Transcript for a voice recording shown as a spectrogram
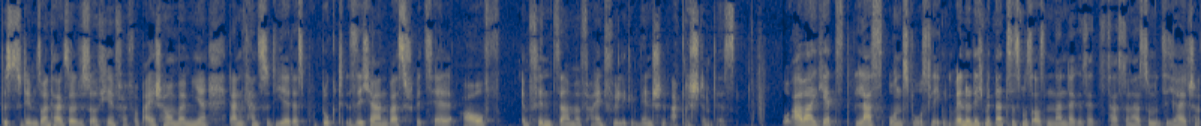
bis zu dem Sonntag solltest du auf jeden Fall vorbeischauen bei mir. Dann kannst du dir das Produkt sichern, was speziell auf empfindsame, feinfühlige Menschen abgestimmt ist. Aber jetzt lass uns loslegen. Wenn du dich mit Narzissmus auseinandergesetzt hast, dann hast du mit Sicherheit schon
